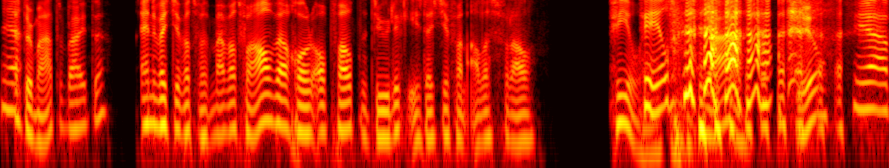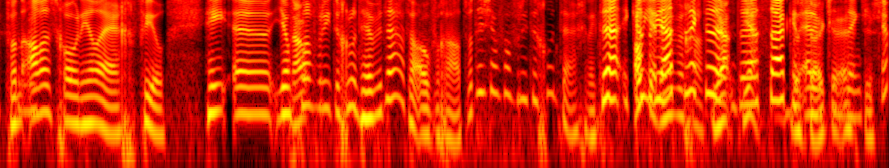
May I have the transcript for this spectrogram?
ja. En tomaten buiten. En wat je, wat, wat, maar wat vooral wel gewoon opvalt natuurlijk, is dat je van alles vooral veel. veel. Ja, Heel. ja, Van alles gewoon heel erg veel. hey, eh, jouw Nou- favoriete groente, hebben we daar het al over gehad? Wat is jouw favoriete groente eigenlijk? De, ik Oh heb ja, die juist gezegd, de, Ja. De suikererwtjes, denk ik. Hè?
